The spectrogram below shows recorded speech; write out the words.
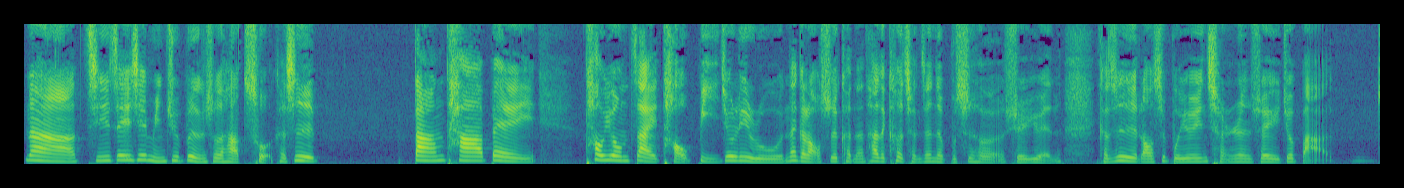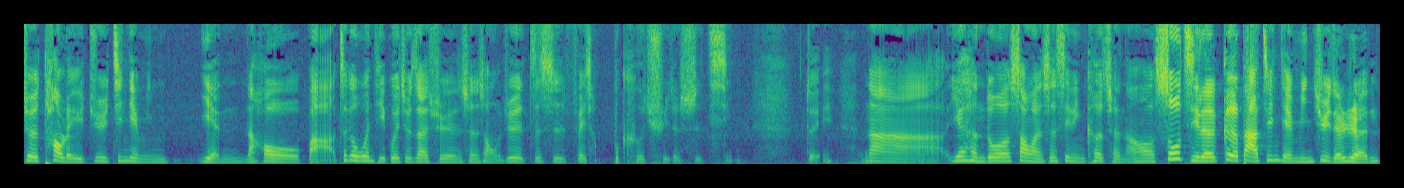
那其实这一些名句不能说他错，可是当他被套用在逃避，就例如那个老师可能他的课程真的不适合学员，可是老师不愿意承认，所以就把就是套了一句经典名言，然后把这个问题归咎在学员身上。我觉得这是非常不可取的事情。对，那也很多上完身心灵课程，然后收集了各大经典名句的人，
